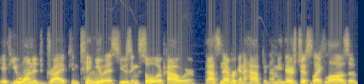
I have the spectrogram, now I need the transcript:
if you wanted to drive continuous using solar power, that's never going to happen. I mean, there's just like laws of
